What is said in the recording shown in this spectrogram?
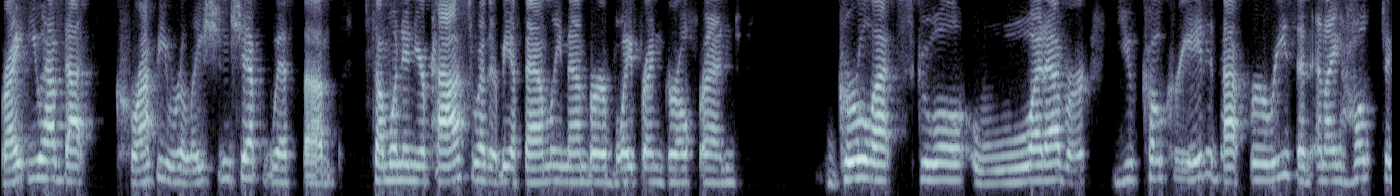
right? You have that crappy relationship with um, someone in your past, whether it be a family member, boyfriend, girlfriend, girl at school, whatever. You've co-created that for a reason, and I hope to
